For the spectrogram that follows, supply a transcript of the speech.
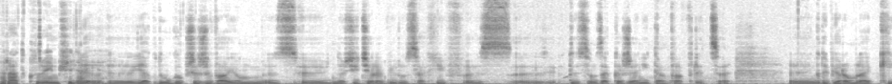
rad, które im się Ile, daje. e, jak długo przeżywają e, nosiciele wirusa HIV, e, gdy są zakażeni tam w Afryce, e, gdy biorą leki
